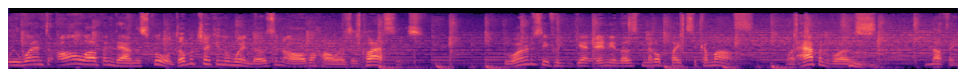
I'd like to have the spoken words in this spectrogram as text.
We went all up and down the school, double checking the windows in all the hallways and classes. We wanted to see if we could get any of those metal plates to come off. What happened was hmm. nothing.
